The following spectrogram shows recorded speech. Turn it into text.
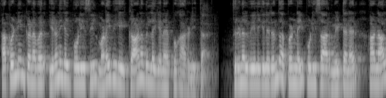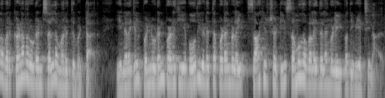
அப்பெண்ணின் கணவர் இரணியல் போலீசில் மனைவியை காணவில்லை என புகாரளித்தார் திருநெல்வேலியிலிருந்து அப்பெண்ணை போலீசார் மீட்டனர். ஆனால் அவர் கணவருடன் செல்ல மறுத்துவிட்டார். இந்நிலையில் பெண்ணுடன் பழகிய போது எடுத்த படங்களை சாகிர் ஷெட்டி சமூக வலைதளங்களில் பதிவேற்றினார்.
